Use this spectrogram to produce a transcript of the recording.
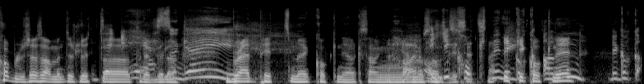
kobler seg sammen til slutt. Det er trøbbel. så gøy! Brad Pitt med cockney-aksent Ikke Cockney, det går ikke an. Det går ikke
